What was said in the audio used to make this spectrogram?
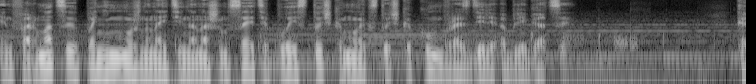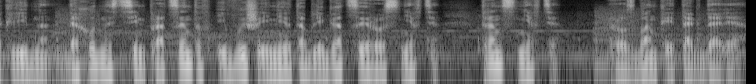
Информацию по ним можно найти на нашем сайте place.moex.com в разделе «Облигации». Как видно, доходность 7% и выше имеют облигации Роснефти, Транснефти, Росбанка и так далее.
